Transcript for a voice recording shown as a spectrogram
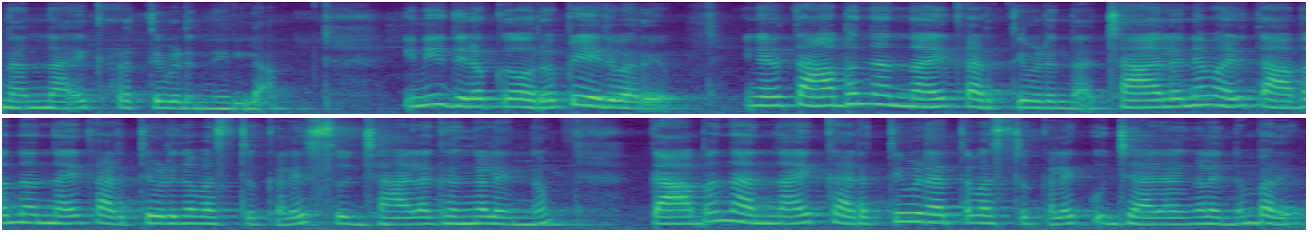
നന്നായി കടത്തിവിടുന്നില്ല. ഇനി ഇതിനൊക്കെ ഓരോ പേര് പറയും. ഇങ്ങനെ താപം നന്നായി കടത്തിവിടുന്ന ചാലനം വഴി താപം നന്നായി കടത്തിവിടുന്ന വസ്തുക്കളെ സുജാലകങ്ങൾ എന്നും താപം നന്നായി കടത്തിവിടാത്ത വസ്തുക്കളെ കുജാലകങ്ങൾ എന്നും പറയും.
